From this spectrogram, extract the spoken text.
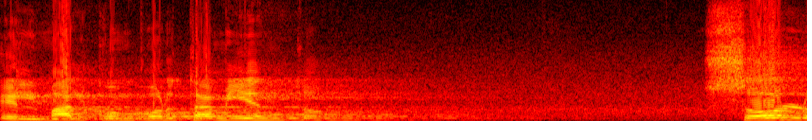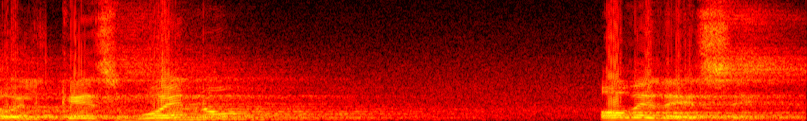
el mal comportamiento, solo el que es bueno obedece,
